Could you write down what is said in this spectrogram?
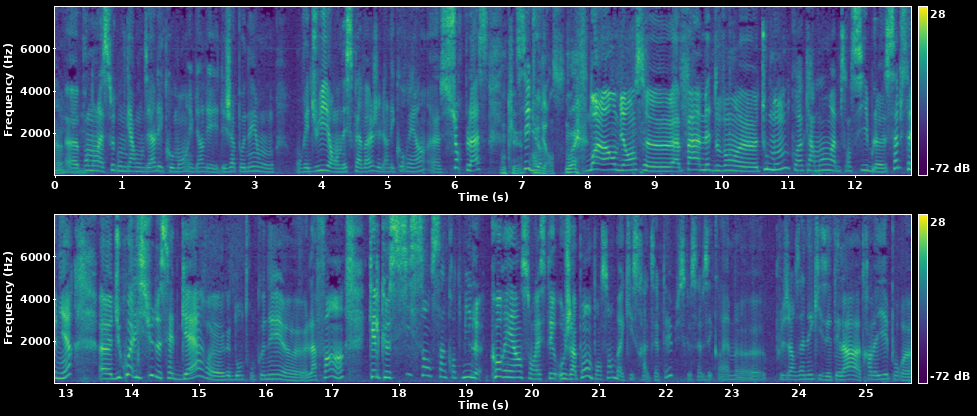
Ah. pendant la Seconde Guerre mondiale et comment eh bien, les, les Japonais ont, ont réduit en esclavage eh bien, les Coréens euh, sur place. C'est dur. Ambiance. Voilà, ambiance, euh, à pas mettre devant euh, tout le monde, quoi, clairement, âme sensible, euh, s'abstenir. Euh, du coup, à l'issue de cette guerre, euh, dont on connaît euh, la fin, hein, quelques 650 000 Coréens sont restés au Japon en pensant bah, qu'ils seraient acceptés, puisque ça faisait quand même euh, plusieurs années qu'ils étaient là à travailler pour, euh,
